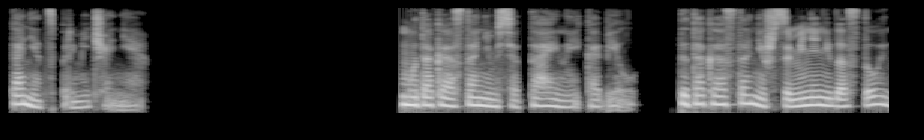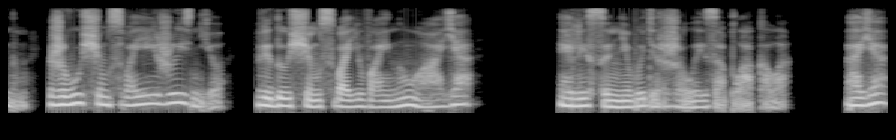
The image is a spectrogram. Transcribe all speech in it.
Конец примечания. Мы так и останемся тайной, Кабил. Ты так и останешься меня недостойным, живущим своей жизнью, ведущим свою войну, а я Элиса не выдержала и заплакала. А я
